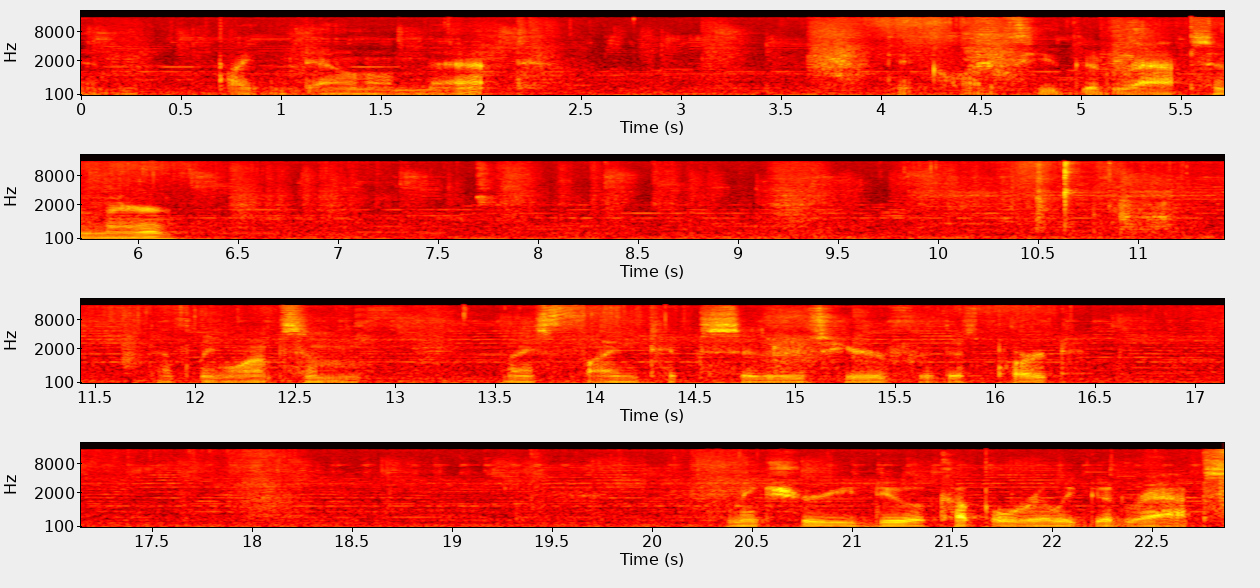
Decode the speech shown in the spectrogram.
And biting down on that. Get quite a few good wraps in there. Definitely want some nice fine tipped scissors here for this part. Make sure you do a couple really good wraps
